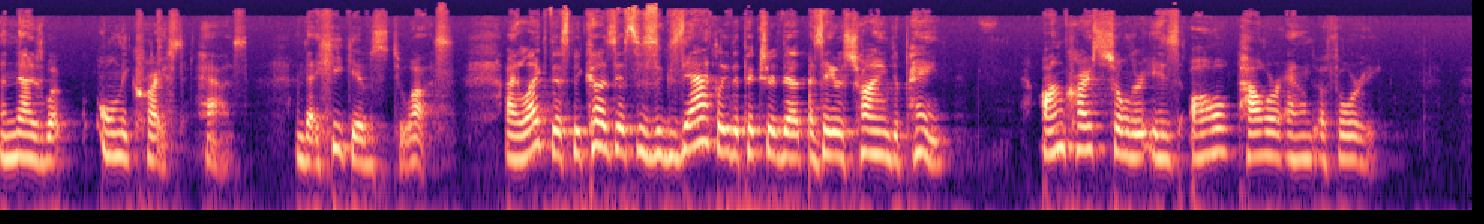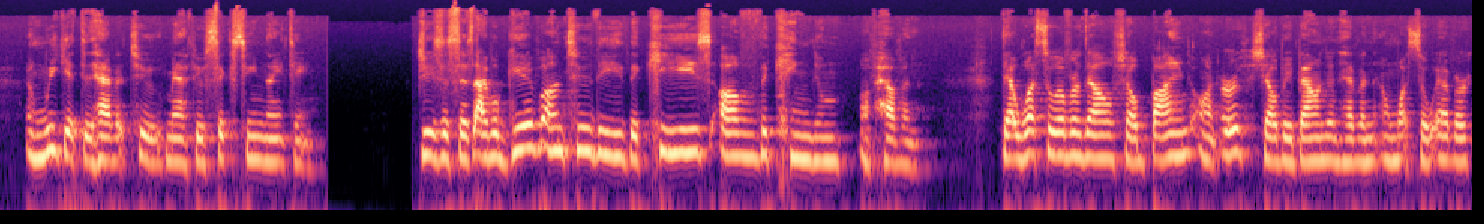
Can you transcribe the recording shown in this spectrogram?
And that is what only Christ has, and that he gives to us. I like this because this is exactly the picture that Isaiah was trying to paint. On Christ's shoulder is all power and authority. And we get to have it too, Matthew 16, 19. Jesus says, I will give unto thee the keys of the kingdom of heaven, that whatsoever thou shalt bind on earth shall be bound in heaven, and whatsoever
